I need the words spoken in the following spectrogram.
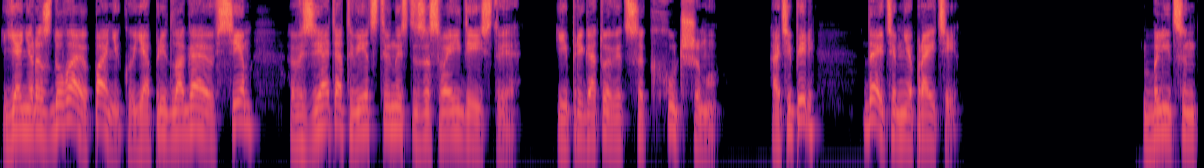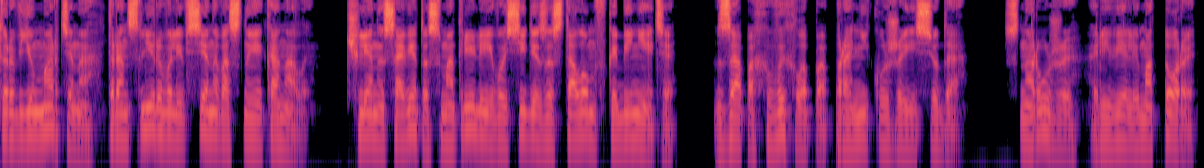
Я не раздуваю панику, я предлагаю всем взять ответственность за свои действия и приготовиться к худшему. А теперь дайте мне пройти». Блиц-интервью Мартина транслировали все новостные каналы. Члены совета смотрели его, сидя за столом в кабинете. Запах выхлопа проник уже и сюда. Снаружи ревели моторы,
